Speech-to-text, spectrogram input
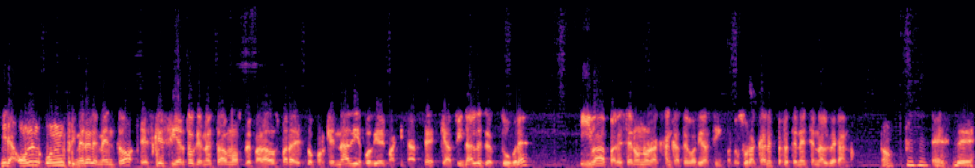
Mira, un, un primer elemento es que es cierto que no estábamos preparados para esto porque nadie podía imaginarse que a finales de octubre iba a aparecer un huracán categoría 5. Los huracanes pertenecen al verano, ¿no? Este,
